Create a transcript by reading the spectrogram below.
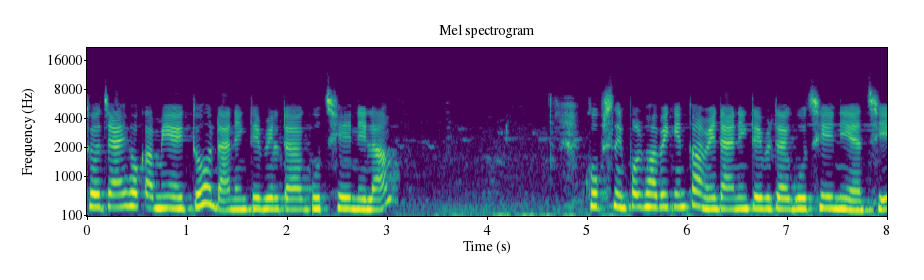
তো যাই হোক, আমি এই তো ডাইনিং টেবিলটা গুছিয়ে নিলাম। খুব সিম্পলভাবে কিন্তু আমি ডাইনিং টেবিলটা গুছিয়ে নিয়েছি।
